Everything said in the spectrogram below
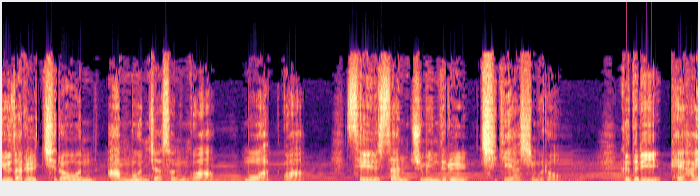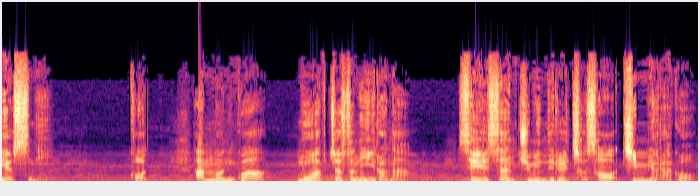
유다를 치러 온 암몬 자손과 모압과 세일산 주민들을 치게 하심으로 그들이 패하였으니 곧 암몬과 모압 자손이 일어나 세일산 주민들을 쳐서 진멸하고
